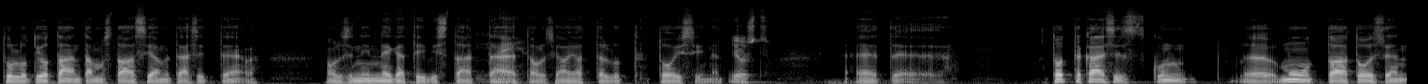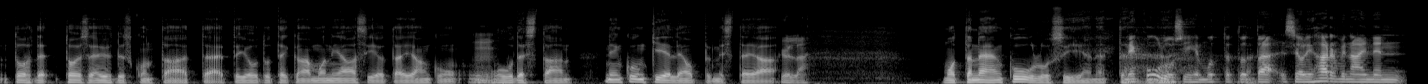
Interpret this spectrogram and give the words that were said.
tullut jotain tämmöistä asiaa, mitä sitten olisi niin negatiivista, että, niin. että olisi ajatellut toisin. Että, Just. Että, totta kai siis kun muuttaa toiseen, toiseen yhteiskuntaan, että, että joutuu tekemään monia asioita ihan kuin mm. uudestaan, niin kuin kielen oppimista. Ja, Kyllä. Mutta nehän kuuluu siihen. Että, ne kuuluu siihen, mutta tota, se oli harvinainen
